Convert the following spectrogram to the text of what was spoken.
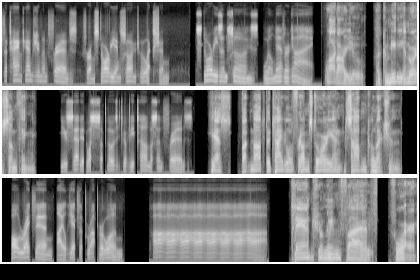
the Tank Engine and Friends from Story and Song Collection. Stories and songs will never die. What are you, a comedian or something? You said it was supposed to be Thomas and Friends. Yes, but not the title from Story and Song Collection. Alright then, I'll get the proper one. Ha ha ha ha ha ha ha ha. Tantrum in five, four,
